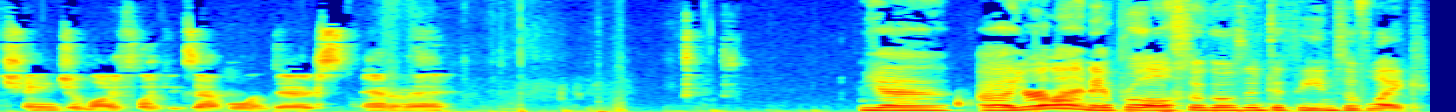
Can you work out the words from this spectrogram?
change your life like example in derek's anime Yeah. Uh, Your Lie in April also goes into themes of like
